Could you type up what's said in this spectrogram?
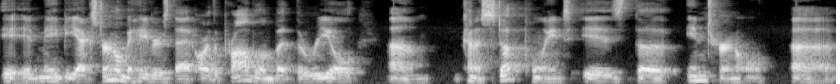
it, it, may be external behaviors that are the problem, but the real um, kind of stuck point is the internal, uh,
